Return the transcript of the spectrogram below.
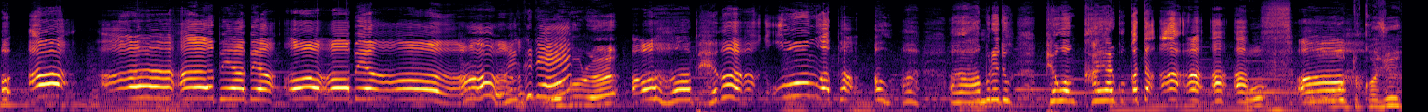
어, 아, 아, 아, 배야, 배야, 어, 어, 배야, 어, 어, 왜 그래? 왜 그래? 어, 어, 배가 너무 아파. 어, 아, 아, 아무래도 병원 가야 할 것 같다. 아, 아, 아, 아. 어? 아. 어떡하지?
